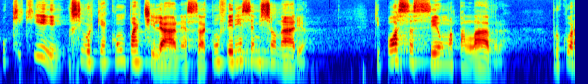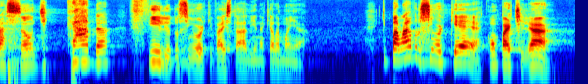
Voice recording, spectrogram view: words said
o que, que o Senhor quer compartilhar nessa conferência missionária? Que possa ser uma palavra para o coração de cada filho do Senhor que vai estar ali naquela manhã. Que palavra o Senhor quer compartilhar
